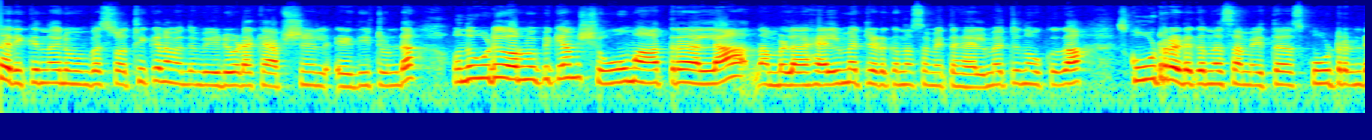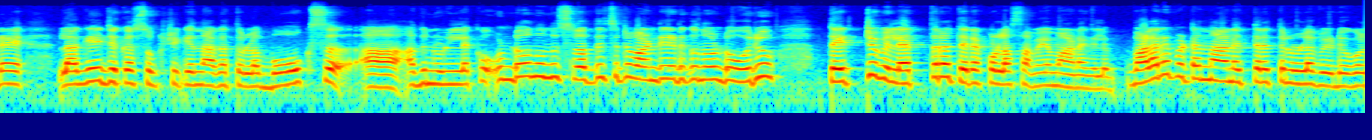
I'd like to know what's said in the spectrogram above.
ധരിക്കുന്നതിന് മുമ്പ് ശ്രദ്ധിക്കണമെന്നും വീഡിയോയുടെ ക്യാപ്ഷനിൽ എഴുതിയിട്ടുണ്ട്. ഒന്നുകൂടി ഓർമ്മിപ്പിക്കാം. ഷൂ മാത്രമല്ല നമ്മൾ ഹെൽമെറ്റ് എടുക്കുന്ന സമയത്ത് ഹെൽമെറ്റ് നോക്കുക. സ്കൂട്ടർ എടുക്കുന്ന സമയത്ത് സ്കൂട്ടറിന്റെ ലഗേജ് ഒക്കെ സൂക്ഷിക്കുന്ന അകത്തുള്ള ബോക്സ് അതിനുള്ളിലൊക്കെ ഉണ്ടോ എന്നൊന്ന് ശ്രദ്ധിച്ചിട്ട് വണ്ടി എടുക്കുന്നതുകൊണ്ട് ഒരു തെറ്റുമില്ല എത്ര തിരക്കുള്ള സമയമാണെങ്കിലും വളരെ പെട്ടെന്നാണ് ഇത്തരത്തിലുള്ള വീഡിയോകൾ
